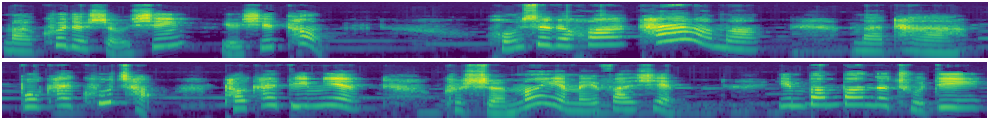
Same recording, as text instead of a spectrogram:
马库的手心有些痛。红色的花开了吗？玛塔拨开枯草，刨开地面，可什么也没发现。硬邦邦的土地。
